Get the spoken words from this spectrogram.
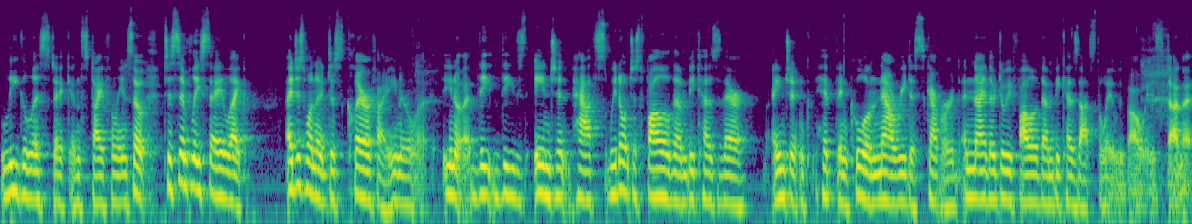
legalistic and stifling. So to simply say like i just want to just clarify you know uh, you know the, these ancient paths we don't just follow them because they're ancient and hip and cool and now rediscovered and neither do we follow them because that's the way we've always done it.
